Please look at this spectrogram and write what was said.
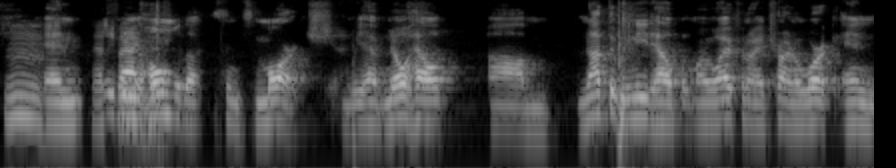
mm, and they've been home with us since March. We have no help. Um, not that we need help, but my wife and I are trying to work and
